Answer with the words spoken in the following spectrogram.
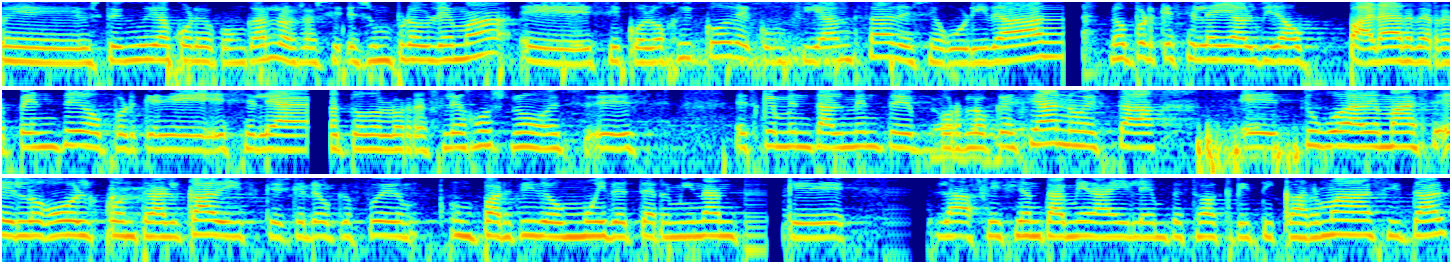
eh, estoy muy de acuerdo con Carlos es un problema eh, psicológico de confianza de seguridad no porque se le haya olvidado parar de repente o porque se le hayan ido todos los reflejos no es, es, es que mentalmente por lo que sea no está eh, tuvo además el gol contra el Cádiz que creo que fue un partido muy determinante que la afición también ahí le empezó a criticar más y tal.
